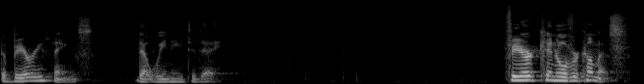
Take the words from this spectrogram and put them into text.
The very things that we need today. Fear can overcome us.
